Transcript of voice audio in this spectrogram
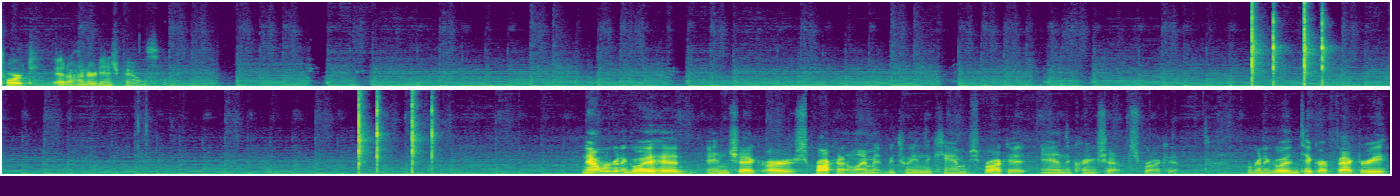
torqued at 100 inch pounds. Now we're going to go ahead and check our sprocket alignment between the cam sprocket and the crankshaft sprocket. We're going to go ahead and take our factory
